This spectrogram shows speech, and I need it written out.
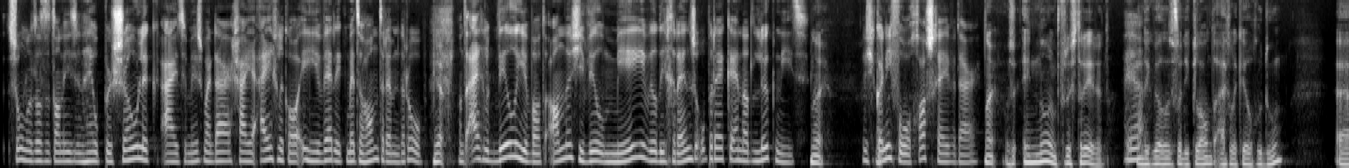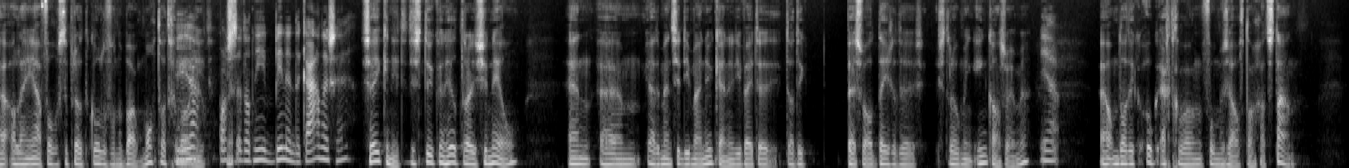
zonder dat het dan iets een heel persoonlijk item is, maar daar ga je eigenlijk al in je werk met de handrem erop. Ja, Want eigenlijk wil je wat anders, je wil meer, je wil die grenzen oprekken en dat lukt niet. nee. Dus je kan niet vol gas geven daar. Nee, het was enorm frustrerend. Ja. Want ik wilde het voor die klant eigenlijk heel goed doen. Eh, alleen ja, volgens de protocollen van de bank mocht dat gewoon ja, niet. paste dat niet binnen de kaders, hè? Zeker niet. Het is natuurlijk een heel traditioneel. En ehm, ja, de mensen die mij nu kennen, die weten dat ik best wel tegen de stroming in kan zwemmen. Ja, Eh, omdat ik ook echt gewoon voor mezelf dan gaat staan.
